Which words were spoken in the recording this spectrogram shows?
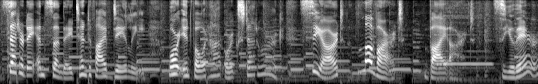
Saturday and Sunday, 10 to 5 daily. More info at hotworks.org. See art, love art, buy art. See you there.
